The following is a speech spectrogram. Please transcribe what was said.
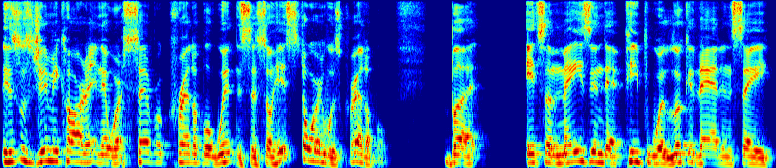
This was Jimmy Carter, and there were several credible witnesses, so his story was credible. But it's amazing that people would look at that and say,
